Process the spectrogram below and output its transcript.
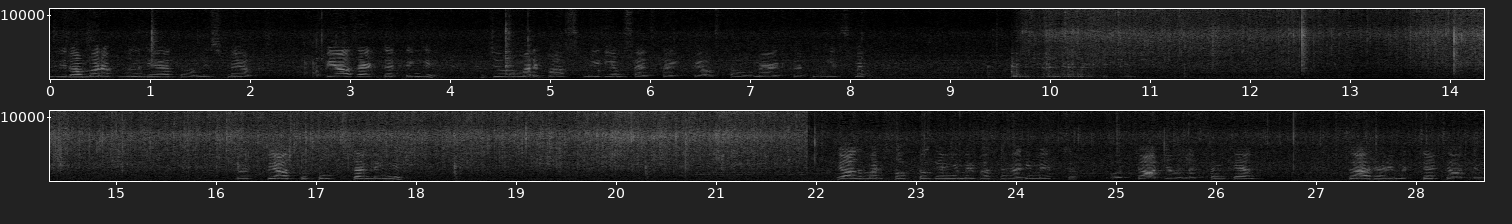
ज़ीरा हमारा भुन गया है तो हम इसमें अब प्याज ऐड कर देंगे। जो हमारे पास मीडियम साइज़ का एक प्याज था, वो मैं ऐड कर दूँगी इसमें। बस प्याज को सॉफ्ट कर लेंगे। प्याज हमारे सॉफ्ट हो गए हैं। ये मेरे पास हरी मिर्च और चार जब लहसुन के हैं। चार हरी मिर्चें चार जब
